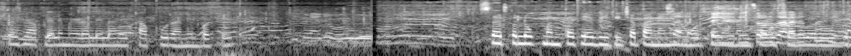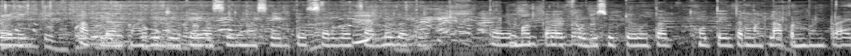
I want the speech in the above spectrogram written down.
तर हे आपल्याला मिळालेलं आहे कापूर आणि बकेट. सर्व लोक म्हणतात या विहिरीच्या पाण्याने आंघोळ केल्यानंतर सर्व रोग राहील. आपल्या मागे जे काही असेल नसेल ते सर्व चाललं जाते. तर मग काय फौजी सुट्टीवर होतात होते तर म्हटलं आपण पण ट्राय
